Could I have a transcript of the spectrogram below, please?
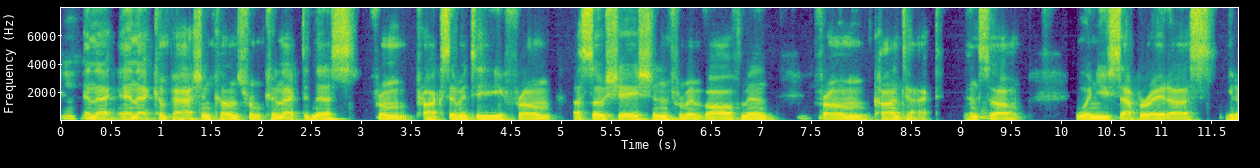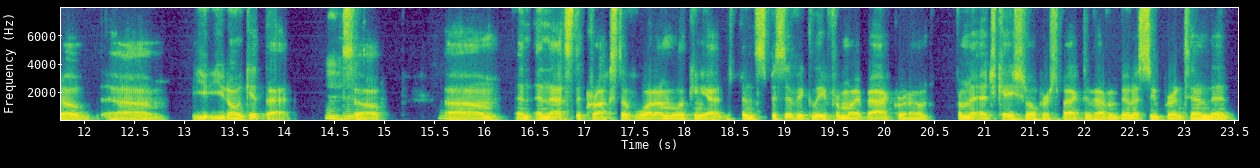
mm-hmm. and that and that compassion comes from connectedness, from proximity, from association, from involvement, mm-hmm. from contact, and so when you separate us, you know, um, you, you don't get that. Mm-hmm. So um, and, and that's the crux of what I'm looking at. And specifically from my background, from the educational perspective, having been a superintendent,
